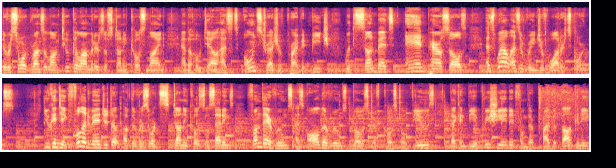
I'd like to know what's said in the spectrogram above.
The resort runs along 2 kilometers of stunning coastline, and the hotel has its own stretch of private beach with sunbeds and parasols, as well as a range of water sports. You can take full advantage of the resort's stunning coastal settings from their rooms, as all the rooms boast of coastal views that can be appreciated from their private balcony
